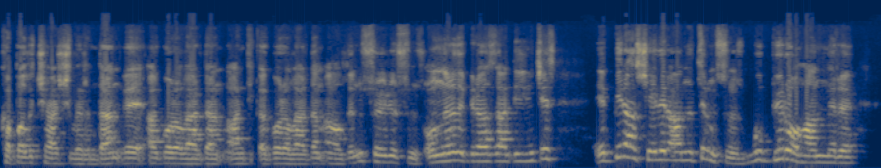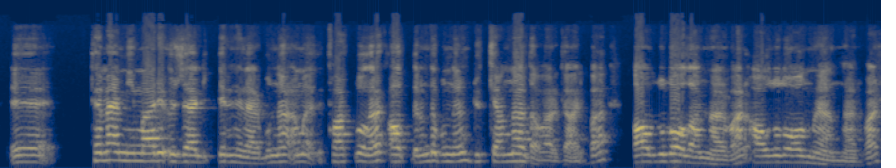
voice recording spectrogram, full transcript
kapalı çarşılarından ve agoralardan, antik agoralardan aldığını söylüyorsunuz. Onlara da birazdan değineceğiz. E, biraz şeyleri anlatır mısınız? Bu büro hanları e, temel mimari özellikleri neler? Bunlar ama farklı olarak altlarında bunların dükkanlar da var galiba. Avlulu olanlar var, avlulu olmayanlar var.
